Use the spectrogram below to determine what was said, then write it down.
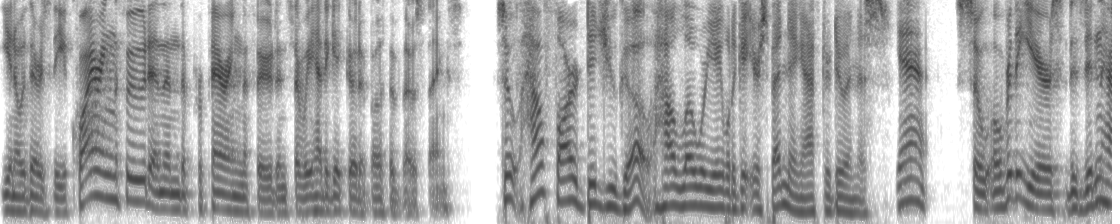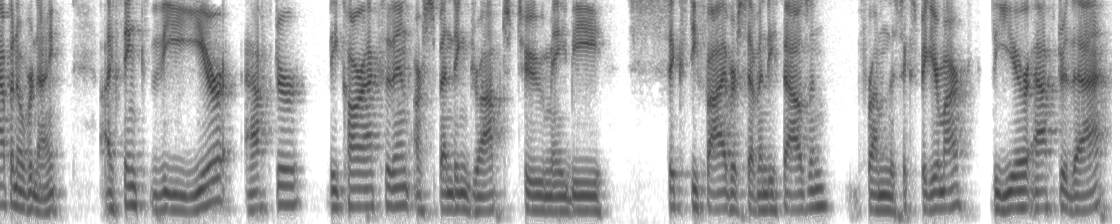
you know, there's the acquiring the food and then the preparing the food. And so we had to get good at both of those things. So, how far did you go? How low were you able to get your spending after doing this? Yeah. So, over the years, this didn't happen overnight. I think the year after the car accident, our spending dropped to maybe 65 or 70,000 from the six figure mark. The year after that,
